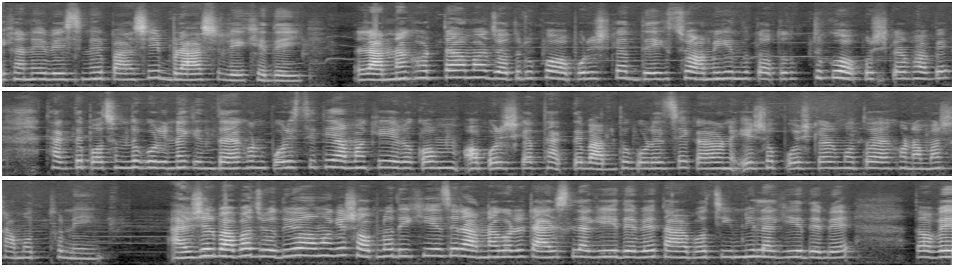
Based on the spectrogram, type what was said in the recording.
এখানে বেসিনের পাশেই ব্রাশ রেখে দেই। রান্নাঘরটা আমার যতটুকু অপরিষ্কার দেখছ, আমি কিন্তু ততটুকু অপরিষ্কারভাবে থাকতে পছন্দ করি না, কিন্তু এখন পরিস্থিতি আমাকে এরকম অপরিষ্কার থাকতে বাধ্য করেছে, কারণ এসব পরিষ্কার মতো এখন আমার সামর্থ্য নেই। আয়ুষের বাবা যদিও আমাকে স্বপ্ন দেখিয়েছে রান্নাঘরে টাইলস লাগিয়ে দেবে, তারপর চিমনি লাগিয়ে দেবে, তবে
